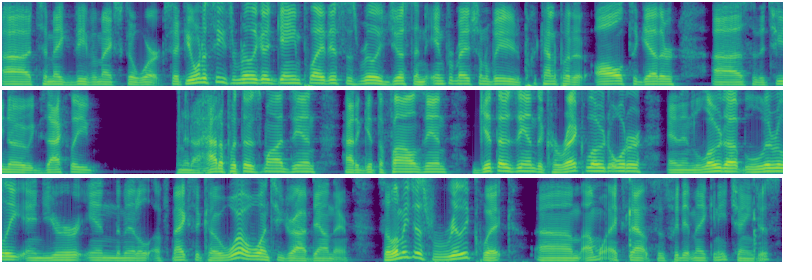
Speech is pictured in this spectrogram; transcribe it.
uh, to make Viva Mexico work. So if you want to see some really good gameplay, this is really just an informational video to kind of put it all together uh, so that you know exactly you know how to put those mods in how to get the files in get those in the correct load order and then load up literally and you're in the middle of mexico well once you drive down there so let me just really quick um, I'm to exit out since we didn't make any changes.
